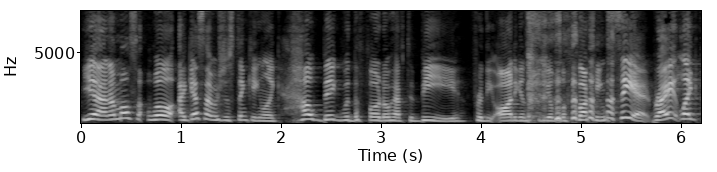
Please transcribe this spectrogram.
Yeah, and I'm also well, I guess I was just thinking like how big would the photo have to be for the audience to be able to fucking see it, right? Like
